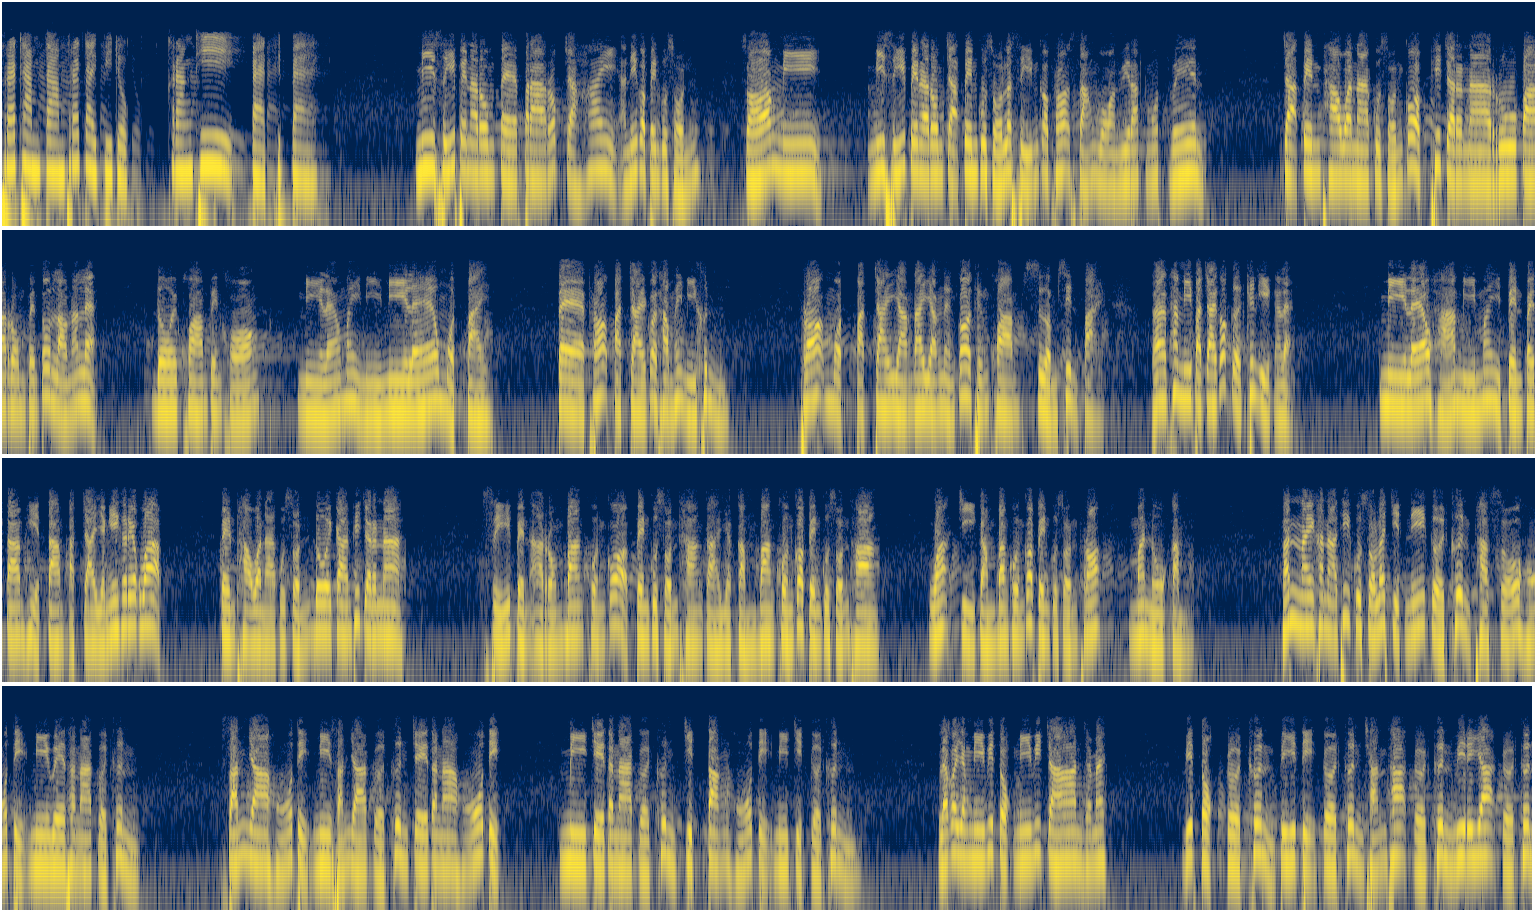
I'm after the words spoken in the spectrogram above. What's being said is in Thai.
พระธรรมตามพระไตรปิฎกครั้งที่แปดสิบแปดมีสีเป็นอารมณ์แต่ปรารบจะให้ อันนี้ก็เป็นกุศลสองมีมีสีเป็นอารมณ์จะเป็นกุศลศีลก็เพราะสังวรวิรัตงดเว้นจะเป็นภาวนากุศลก็พิจารณารูปารมณ์เป็นต้นเหล่านั้นแหละ โดยความเป็นของมีแล้วไม่มีมีแล้วหมดไป แต่เพราะปัจจัยก็ทำให้มีขึ้น เพราะหมดปัจจัยอย่างใดอย่างหนึ่งก็ถึงความเสื่อมสิ้นไป แต่ถ้ามีปัจจัยก็เกิดขึ้นอีกนั่นแหละ มีแล้วหามีไม่เป็นไปตามเหตุตามปัจจัย อย่างนี้เขาเรียกว่าเป็นภาวนากุศล โดยการพิจารณาสีเป็นอารมณ์ บางคนก็เป็นกุศลทางกายกรรม บางคนก็เป็นกุศลทางวจีกรรม บางคนก็เป็นกุศลเพราะมโนกรรม นั้นในขณะที่กุศลจิตนี้เกิดขึ้นผัสโสโหติมีเวทนาเกิดขึ้น สัญญาโหติมีสัญญาเกิดขึ้น เจตนาโหติ มีเจตนาเกิดขึ้น จิตตังโหติมีจิตเกิดขึ้น แล้วก็ยังมีวิตกมีวิจารใช่ไหมวิตกเกิดขึ้น ปีติเกิดขึ้น ฉันทะเกิดขึ้น วิริยะเกิดขึ้น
